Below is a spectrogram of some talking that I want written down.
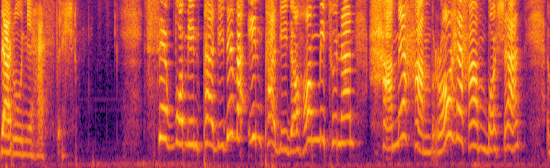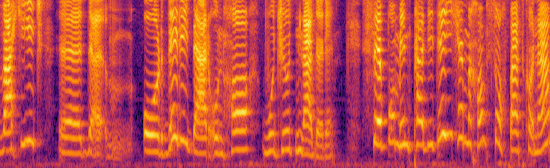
درونی هستش. سومین پدیده و این پدیده ها می‌تونن همه همراه هم باشن و هیچ اردری در اونها وجود نداره. سومین پدیده ای که می‌خوام صحبت کنم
